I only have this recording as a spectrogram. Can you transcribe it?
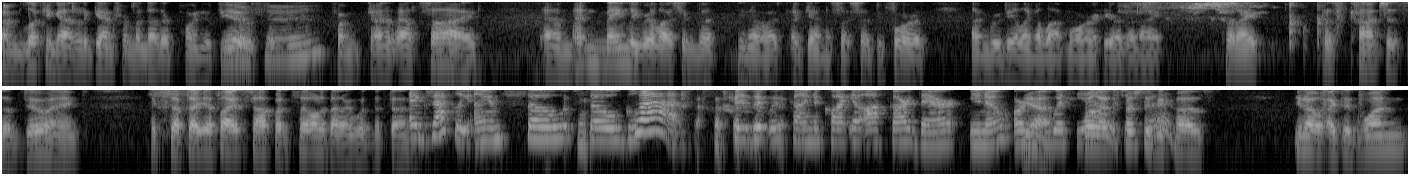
I'm looking at it again from another point of view, from, Mhm. from kind of outside, and and mainly realizing that you know, again, as I said before, I'm revealing a lot more here than I than I was conscious of doing. Except I, if I had stopped and thought about it, I wouldn't have done it. Exactly. I am so so glad because it was kind of caught you off guard there, you know, or Yeah. with yeah, well, especially because, you know, I did one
